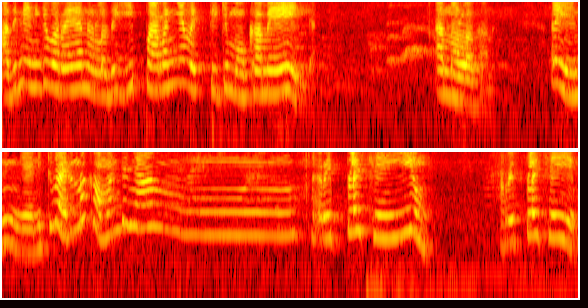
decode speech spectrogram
അതിന് എനിക്ക് പറയാനുള്ളത് ഈ പറഞ്ഞ വ്യക്തിക്ക് മുഖമേ ഇല്ല എന്നുള്ളതാണ്. അല്ല, എനിക്ക് വരുന്ന കമന്റ് ഞാൻ റിപ്ലൈ ചെയ്യും. റിപ്ലൈ ചെയ്യും.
